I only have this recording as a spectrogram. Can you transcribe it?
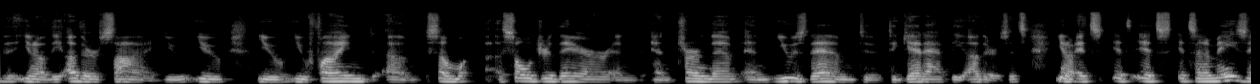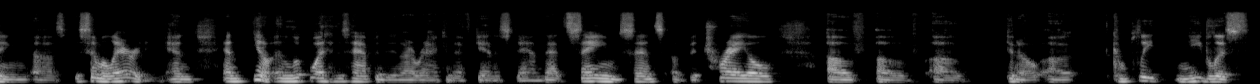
the, you know the other side. You you you you find um, some a soldier there and and turn them and use them to to get at the others. It's you know it's it's it's it's an amazing uh, similarity. And and you know and look what has happened in Iraq and Afghanistan. That same sense of betrayal of of uh, you know uh, complete needless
